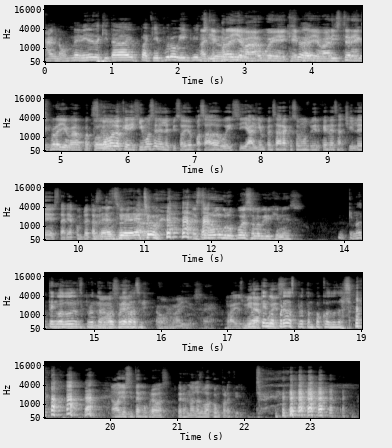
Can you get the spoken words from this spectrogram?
Ay, no me vienes de aquí, está- pa' aquí puro geek bien Aquí chido. para güey. llevar, güey. Aquí hay para llevar easter eggs para llevar para Es todo. como lo que dijimos en el episodio pasado, güey. Si alguien pensara que somos vírgenes al chile, estaría completamente Está en su derecho. Este no es un grupo de solo vírgenes. Que no tengo dudas, pero No tampoco sé. pruebas. Oh, rayos, eh. Rayos, mira, no tengo pues, pruebas, pero tampoco dudas. No, yo sí tengo pruebas, pero no las voy a compartir.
